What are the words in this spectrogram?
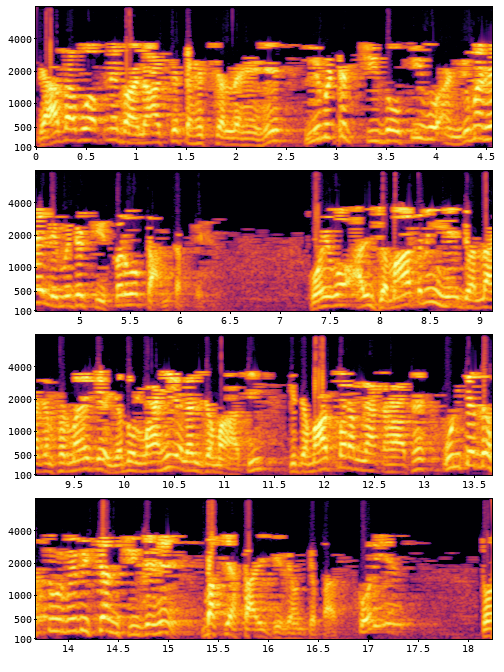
लिहाजा वो अपने बालाज के तहत चल रहे हैं। लिमिटेड चीज़ों की वो अंजुमन है लिमिटेड चीज़ पर वो काम करते हैं। कोई वो अल जमात नहीं है जो अल्लाह ने फरमाए कि यदुल्लाही अल जमाती कि जमात पर अल्लाह का हाथ है, उनके दस्तूर में भी चंद चीज़ें हैं बकिया सारी चीज़ें उनके पास कोई है। तो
